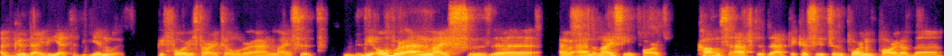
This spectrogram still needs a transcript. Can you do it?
a good idea to begin with before he started to overanalyze it. The overanalyze uh, analyzing part comes after that because it's an important part of the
